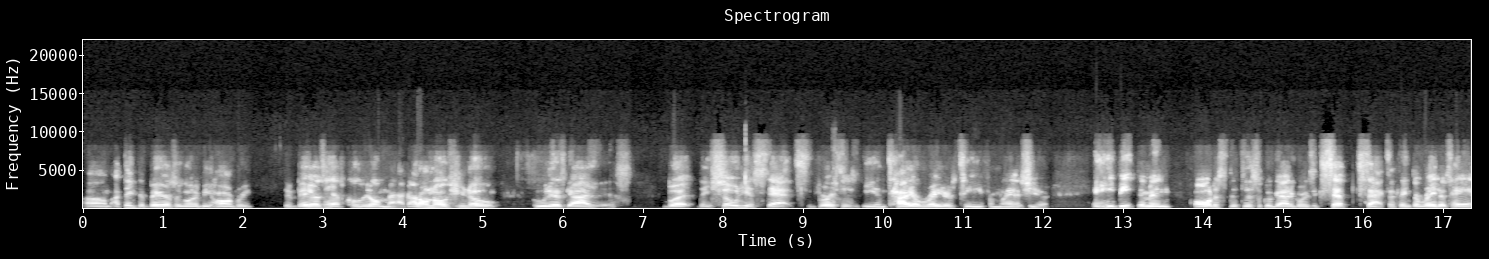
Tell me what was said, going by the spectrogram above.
um, I think the Bears are going to be hungry. The Bears have Khalil Mack. I don't know if you know who this guy is, but they showed his stats versus the entire Raiders team from last year, and he beat them in all the statistical categories except sacks. I think the Raiders had,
